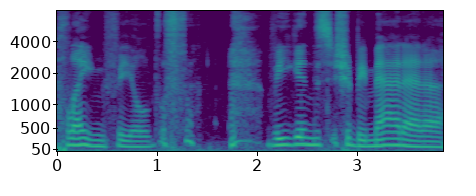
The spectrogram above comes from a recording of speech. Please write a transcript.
playing field. vegans should be mad at uh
